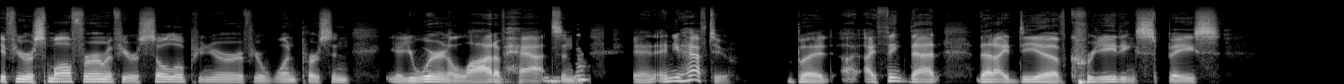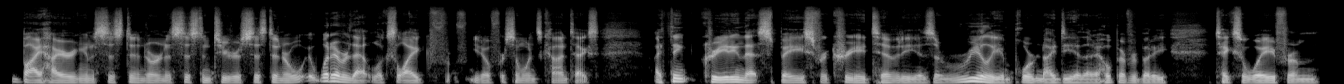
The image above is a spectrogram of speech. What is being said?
if you're a small firm, if you're a solopreneur, if you're one person, yeah, you're wearing a lot of hats and mm-hmm. and and you have to. But I, I think that that idea of creating space by hiring an assistant or an assistant to your assistant or whatever that looks like for, you know for someone's context i think creating that space for creativity is a really important idea that i hope everybody takes away from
